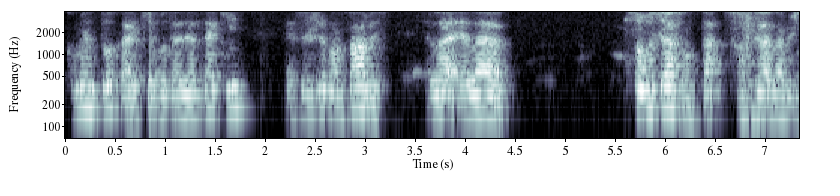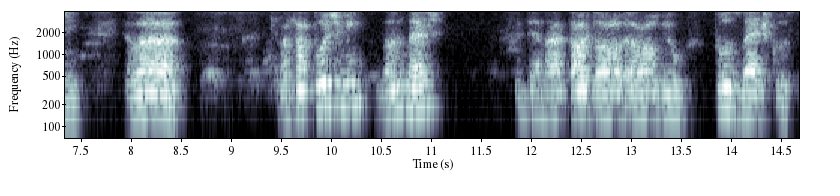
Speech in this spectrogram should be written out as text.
comentou, cara, que eu vou trazer até aqui. Essa Júlia Gonçalves, ela. ela só observação, tá? Só observação, rapidinho. Ela. Ela tratou de mim na Unimed fui internado e tal, então ela, ela ouviu todos os médicos,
